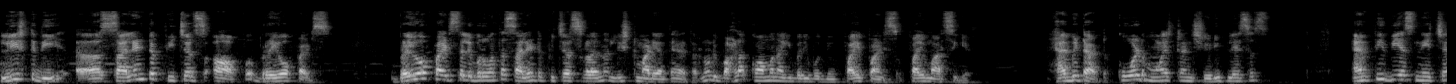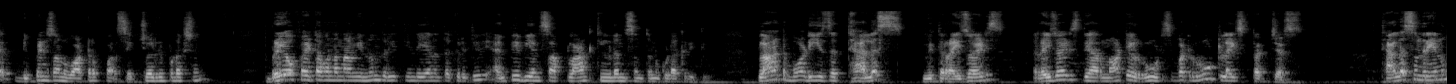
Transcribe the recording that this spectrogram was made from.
list the salient features of bryophytes bryophytes ಅಲ್ಲಿ ಬರುವಂತ ಸೈಲೆಂಟ್ ಫೀಚರ್ಸ್ ಗಳನ್ನ ಲಿಸ್ಟ್ ಮಾಡಿ ಅಂತ ಹೇಳ್ತಾರೆ ನೋಡಿ ಬಹಳ ಕಾಮನ್ ಆಗಿ ಬರೀಬಹುದು ನೀವು ಫೈವ್ ಪಾಯಿಂಟ್ಸ್ ಫೈವ್ ಮಾರ್ಕ್ಸ್ಗೆ habitat cold moist and shady places amphibious nature depends on water for sexual reproduction ಬ್ರಯೋಫೈಟವನ್ನ ನಾವು ಇನ್ನೊಂದು ರೀತಿಯಿಂದ ಏನಂತ ಕರಿತೀವಿ? ಆಂಫಿಬಿಯನ್ಸ್ ಆಫ್ ಪ್ಲಾಂಟ್ ಕಿಂಗ್ಡಮ್ಸ್ ಅಂತಾನು ಕೂಡ ಕರಿತೀವಿ. Plant body is a thallus with rhizoids rhizoids they are not a roots but root like structures thallus ಅಂದ್ರೆ ಏನು?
